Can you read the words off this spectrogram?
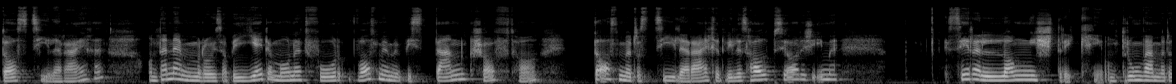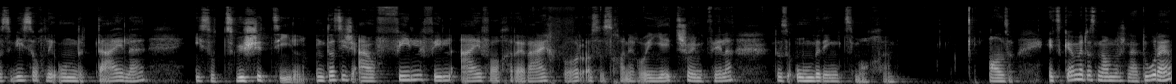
das Ziel erreichen. Und dann nehmen wir uns aber jeden Monat vor, was wir bis dann geschafft haben, dass wir das Ziel erreichen. Weil ein halbes Jahr ist immer sehr eine lange Strecke. Und darum wenn wir das wie so ein bisschen unterteilen in so Zwischenziele. Und das ist auch viel, viel einfacher erreichbar. Also das kann ich euch jetzt schon empfehlen, das unbedingt zu machen. Also, jetzt gehen wir das nochmal schnell durch,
